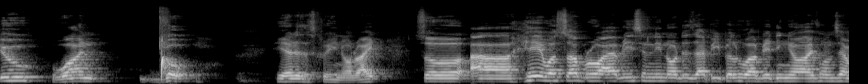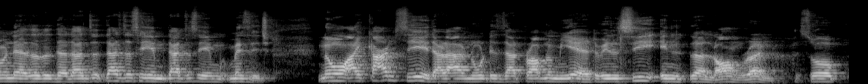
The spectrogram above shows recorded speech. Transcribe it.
two one go. Here is the screen all right? So uh, hey what's up bro? I have recently noticed that people who are updating your iphone 7 that's, that's, the same that's the same message. No i can't say that i've noticed that problem yet. We'll see in the long run. So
